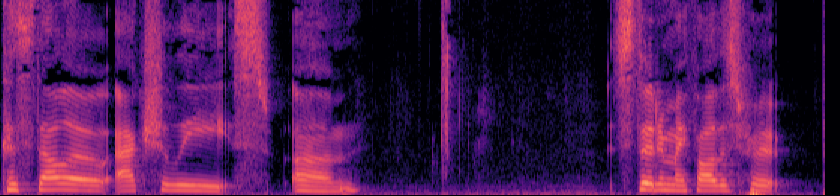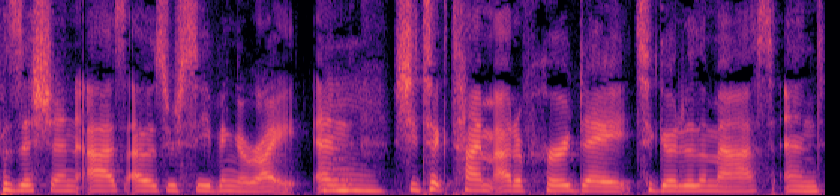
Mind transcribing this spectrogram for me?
Costello, actually um, stood in my father's pr- position as I was receiving a rite. And she took time out of her day to go to the Mass. And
